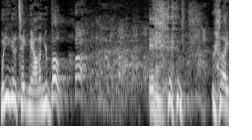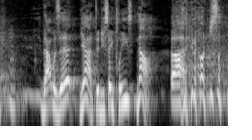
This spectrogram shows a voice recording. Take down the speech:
when are you going to take me out on your boat? and like, that was it? Yeah. Did you say please? No. Uh, you know, I'm just like,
